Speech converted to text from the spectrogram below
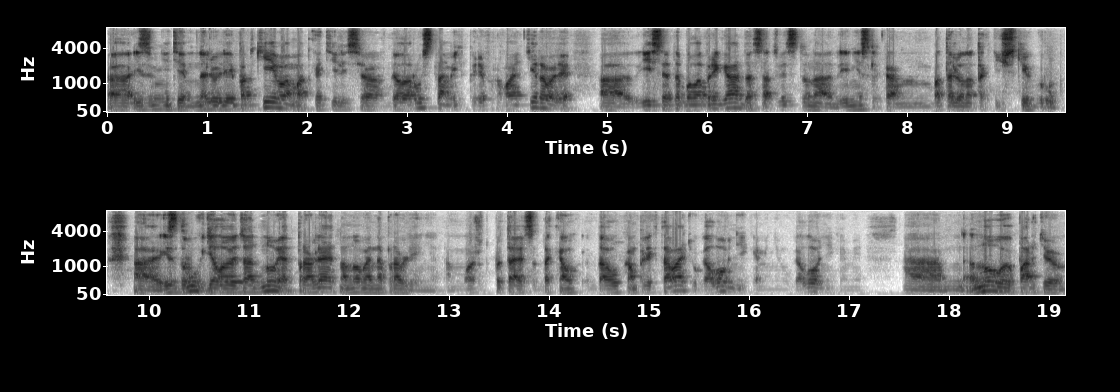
э, извините, на люлей под Киевом, откатились э, в Беларусь, там их переформатировали. А если это была бригада, соответственно, и несколько батальонов тактических групп. А из двух делают одну и отправляют на новое направление. Там, может, пытаются доукомплектовать уголовниками, не уголовниками а, новую партию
